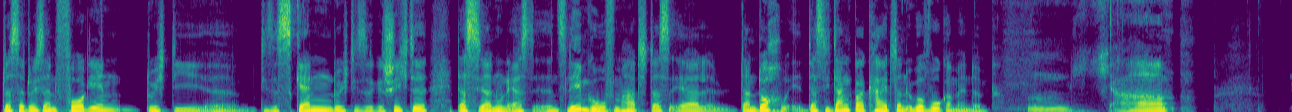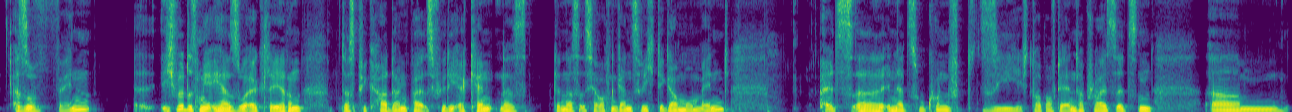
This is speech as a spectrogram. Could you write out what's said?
dass er durch sein Vorgehen, durch die, äh, dieses Scannen, durch diese Geschichte, das ja nun erst ins Leben gerufen hat, dass er dann doch, dass die Dankbarkeit dann überwog am Ende. Mm, Ja, also wenn, äh, ich würde es mir eher so erklären, dass Picard dankbar ist für die Erkenntnis. Denn das ist ja auch ein ganz wichtiger Moment, als äh, in der Zukunft sie, ich glaube, auf der Enterprise sitzen, ähm,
